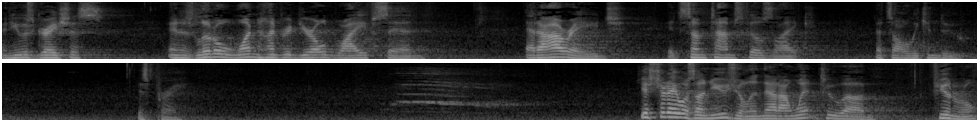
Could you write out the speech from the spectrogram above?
And he was gracious. And his little 100 year old wife said, At our age, it sometimes feels like that's all we can do is pray. Yesterday was unusual in that I went to a funeral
